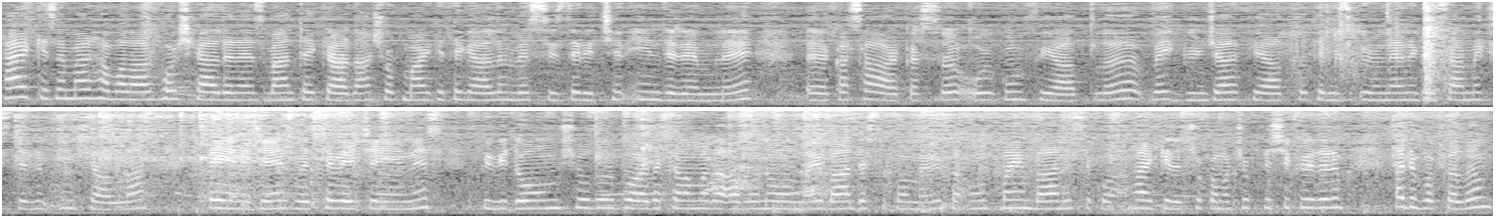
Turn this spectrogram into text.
Herkese merhabalar, hoş geldiniz. Ben tekrardan Şok Market'e geldim ve sizler için indirimli, e, kasa arkası, uygun fiyatlı ve güncel fiyatlı temizlik ürünlerini göstermek istedim. İnşallah beğeneceğiniz ve seveceğiniz bir video olmuş olur. Bu arada kanalıma da abone olmayı, bana destek olmayı lütfen unutmayın. Bana destek olan herkese çok ama çok teşekkür ederim. Hadi bakalım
